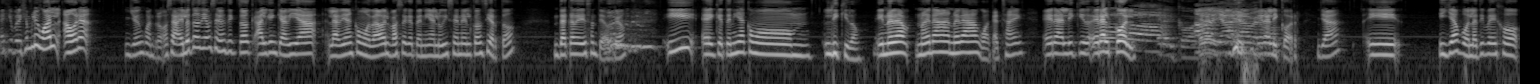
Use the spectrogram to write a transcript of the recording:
Es que, por ejemplo, igual ahora yo encuentro, o sea, el otro día me salió en TikTok alguien que había, le habían como dado el vaso que tenía Luis en el concierto, de acá de Santiago, creo, y eh, que tenía como mm, líquido, y no era, no era, no era agua, ¿cachai? Era líquido, era alcohol. Era licor. Ah, ya, ya, pero- Era licor, ¿ya? Y, y ya, pues la tipa dijo,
